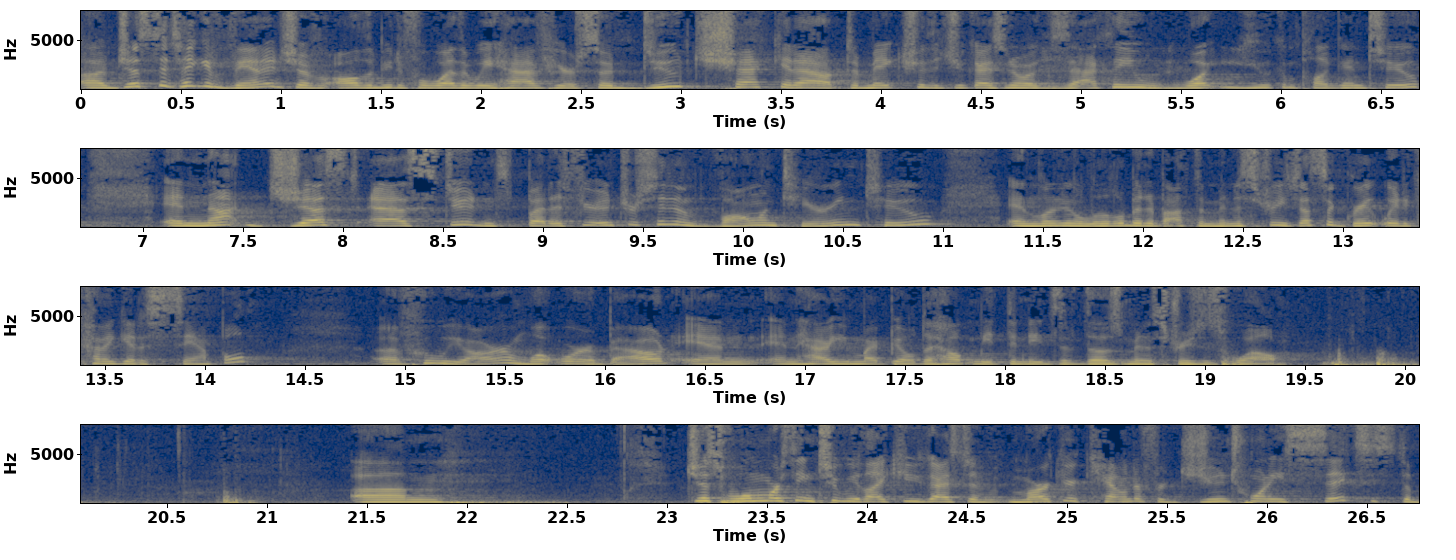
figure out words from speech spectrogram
Uh, just to take advantage of all the beautiful weather we have here. So do check it out to make sure that you guys know exactly what you can plug into. And not just as students, but if you're interested in volunteering too and learning a little bit about the ministries, that's a great way to kind of get a sample of who we are and what we're about and, and how you might be able to help meet the needs of those ministries as well. Um, just one more thing, too. We'd like you guys to mark your calendar for June 26th. It's the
